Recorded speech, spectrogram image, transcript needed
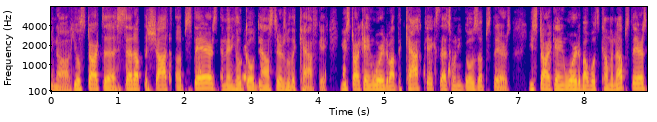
you know, he'll start to set up the shots upstairs and then he'll go downstairs with a calf kick. You start getting worried about the calf kicks, that's when he goes upstairs. You start getting worried about what's coming upstairs,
